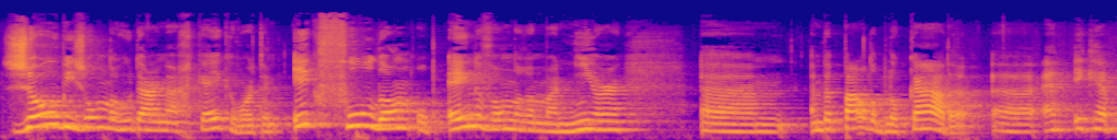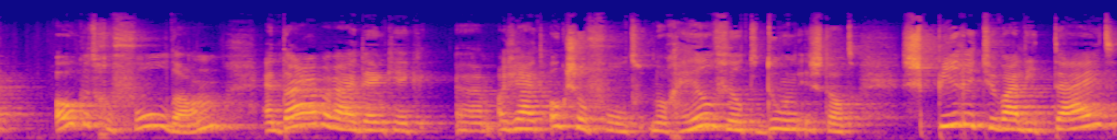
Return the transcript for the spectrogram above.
Zo bijzonder hoe daarnaar gekeken wordt. En ik voel dan op een of andere manier um, een bepaalde blokkade. Uh, en ik heb ook het gevoel dan, en daar hebben wij denk ik, um, als jij het ook zo voelt, nog heel veel te doen, is dat spiritualiteit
